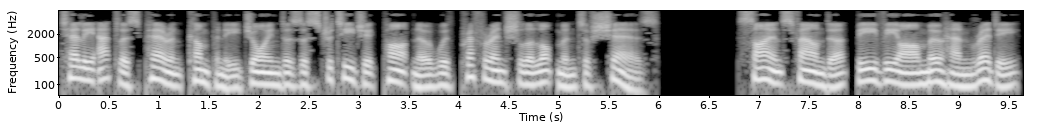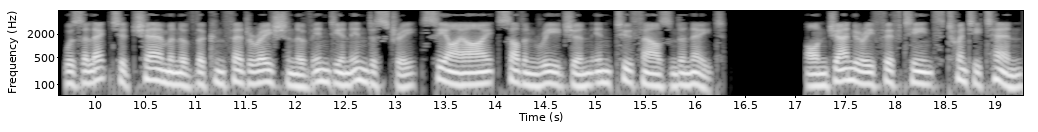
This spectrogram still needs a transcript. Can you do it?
Tele Atlas parent company joined as a strategic partner with preferential allotment of shares. Cyient founder, BVR Mohan Reddy, was elected chairman of the Confederation of Indian Industry Southern Region in 2008. On January 15, 2010,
